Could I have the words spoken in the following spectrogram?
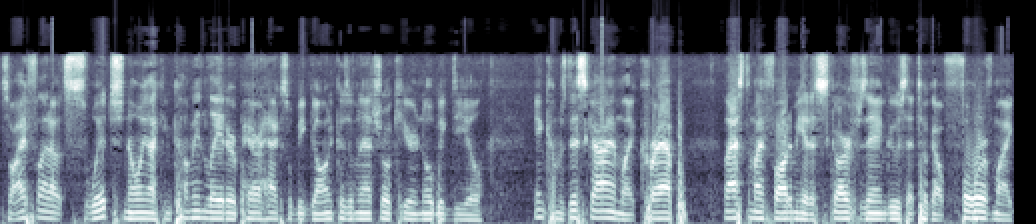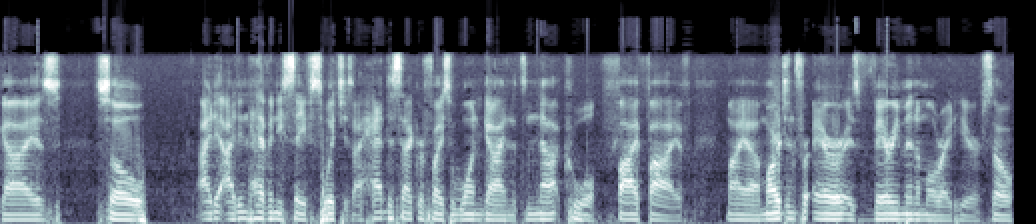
So I flat out switch, knowing I can come in later. Parahax will be gone because of natural cure, no big deal. In comes this guy. I'm like, crap. Last time I fought him, he had a Scarf Zangoose that took out four of my guys. So I d- I didn't have any safe switches. I had to sacrifice one guy, and it's not cool. 5 5. My uh, margin for error is very minimal right here. So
